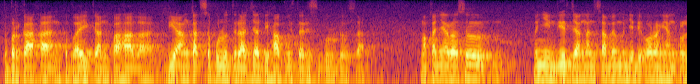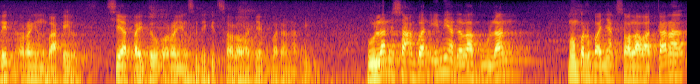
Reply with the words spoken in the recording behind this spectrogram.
keberkahan, kebaikan, pahala. Diangkat sepuluh derajat, dihapus dari sepuluh dosa. Makanya Rasul menyindir jangan sampai menjadi orang yang pelit, orang yang bakhil. Siapa itu? Orang yang sedikit salawatnya kepada Nabi. Bulan Syaban ini adalah bulan memperbanyak salawat Karena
